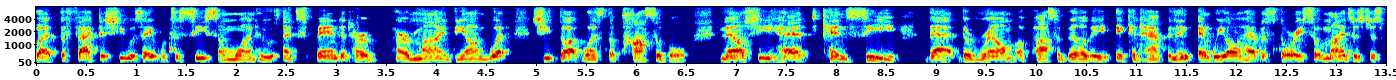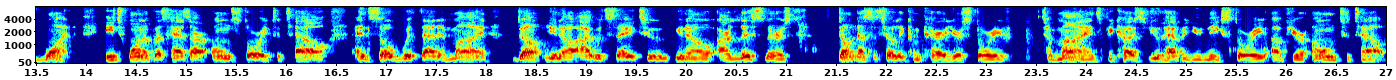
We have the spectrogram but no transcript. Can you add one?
but the fact that she was able to see someone who expanded her her mind beyond what she thought was the possible, now she had can see that the realm of possibility it can happen. And, and we all have a story. So mine's is just one. Each one of us has our own story to tell. And so with that in mind, don't, you know, I would say to, you know, our listeners, don't necessarily compare your story to mine's because you have a unique story of your own to tell.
